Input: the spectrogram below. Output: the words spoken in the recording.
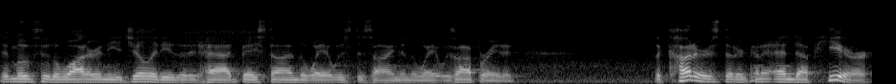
it moved through the water and the agility that it had based on the way it was designed and the way it was operated. The cutters that are going to end up here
